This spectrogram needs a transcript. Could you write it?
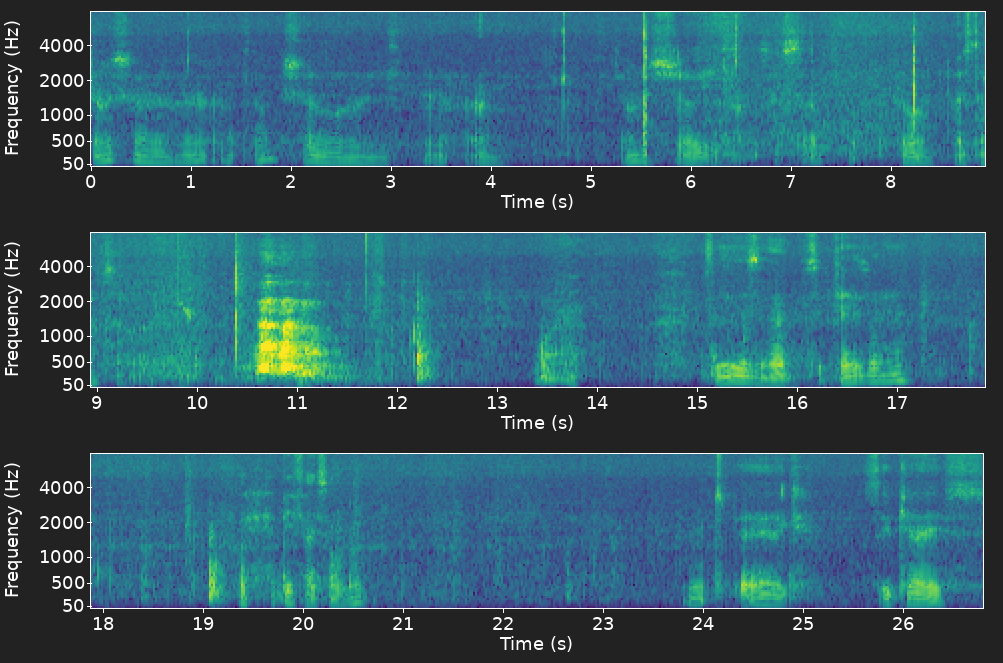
So I'll show, uh, so I'll show, uh, um, so I'll show you guys this stuff, so, this stuff, so, uh, yeah. Wow. So this is a suitcase right here. Put happy face on it. It's big. Suitcase.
